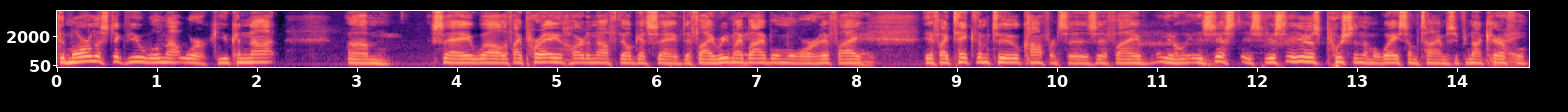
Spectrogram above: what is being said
the moralistic view will not work. You cannot um, say, well, if I pray hard enough, they'll get saved. If I read my Bible more, if I Right. if I take them to conferences, if I, you know, it's just it's just you're just pushing them away sometimes if you're not careful.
